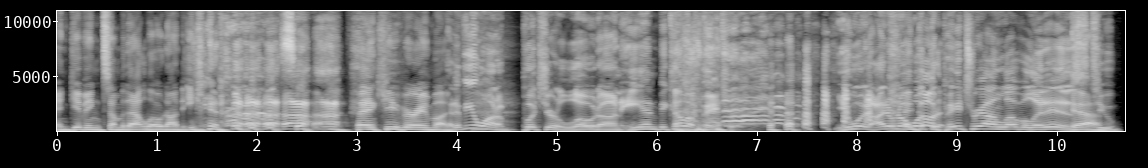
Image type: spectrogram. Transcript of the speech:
and giving some of that load onto Ian. So, thank you very much. And if you want to put your load on Ian, become a patron. you would. I don't know what the Patreon level it is Yeah. to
